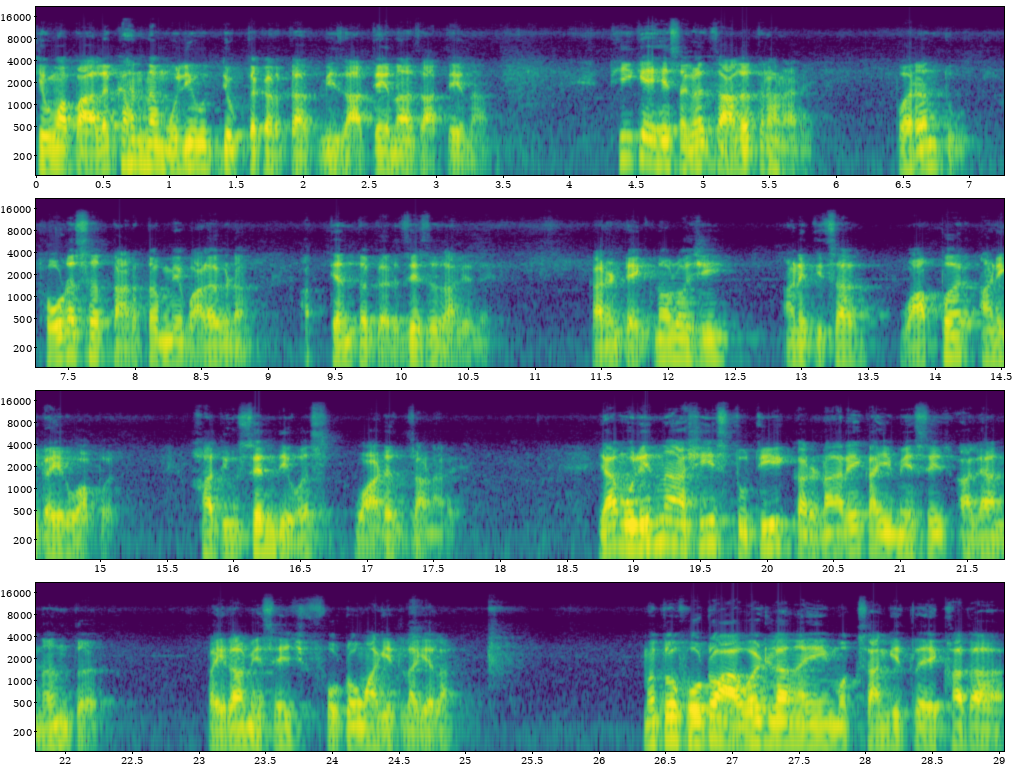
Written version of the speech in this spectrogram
किंवा पालकांना मुली उद्युक्त करतात मी जाते ना जाते ना. ठीक आहे हे सगळं चालत राहणार आहे. परंतु थोडंसं तारतम्य बाळगणं अत्यंत गरजेचं झालेलं आहे. कारण टेक्नॉलॉजी आणि तिचा वापर आणि गैरवापर हा दिवसेंदिवस वाढत जाणार आहे. या मुलींना अशी स्तुती करणारे काही मेसेज आल्यानंतर पहिला मेसेज फोटो मागितला गेला. मग तो फोटो आवडला नाही मग सांगितलं एखादा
